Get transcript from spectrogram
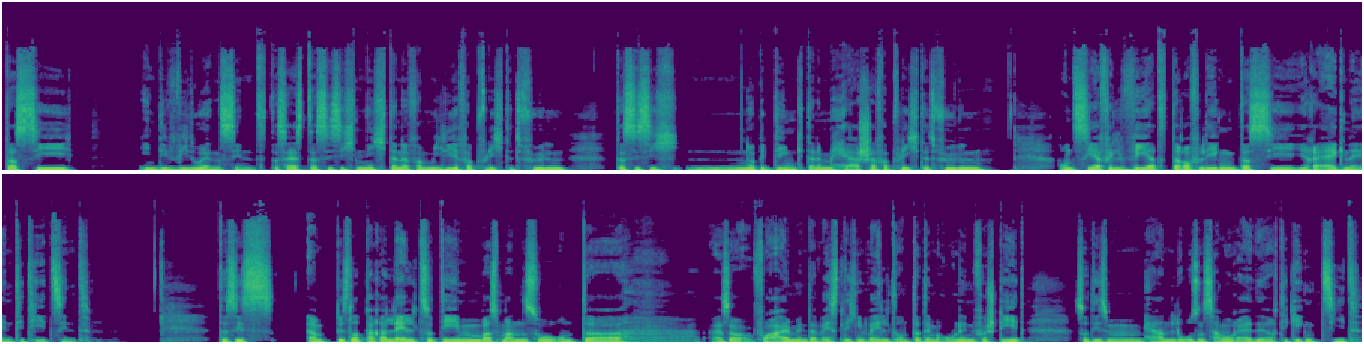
dass sie Individuen sind. Das heißt, dass sie sich nicht einer Familie verpflichtet fühlen, dass sie sich nur bedingt einem Herrscher verpflichtet fühlen und sehr viel Wert darauf legen, dass sie ihre eigene Entität sind. Das ist ein bisschen parallel zu dem, was man so unter, also vor allem in der westlichen Welt unter dem Ronin versteht, so diesem herrenlosen Samurai, der durch die Gegend zieht,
